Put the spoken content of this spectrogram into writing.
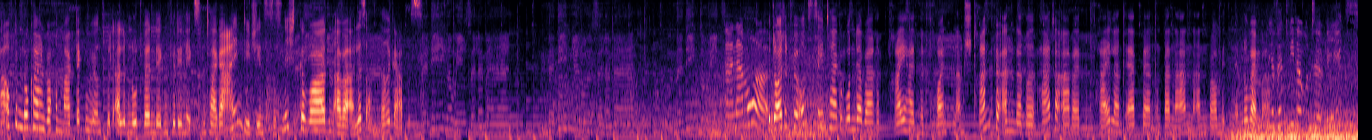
Auf dem lokalen Wochenmarkt decken wir uns mit allem Notwendigen für die nächsten Tage ein. Die Jeans ist es nicht geworden, aber alles andere gab es. Bedeutet für uns zehn Tage wunderbare Freiheit mit Freunden am Strand, für andere harte Arbeit mit Freiland, Erdbeeren und Bananenanbau mitten im November. Wir sind wieder unterwegs.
